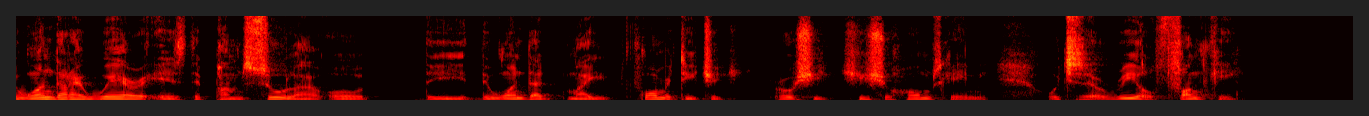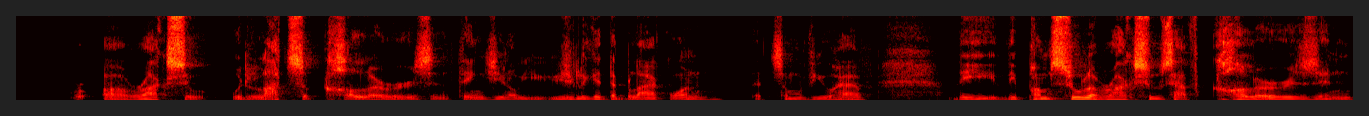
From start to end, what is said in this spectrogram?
The one that I wear is the Pamsula, or the, the one that my former teacher, Roshi Jishu Holmes, gave me, which is a real funky uh, Rakusu with lots of colors and things. You know, you usually get the black one that some of you have. The, the Pamsula Rakusus have colors and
